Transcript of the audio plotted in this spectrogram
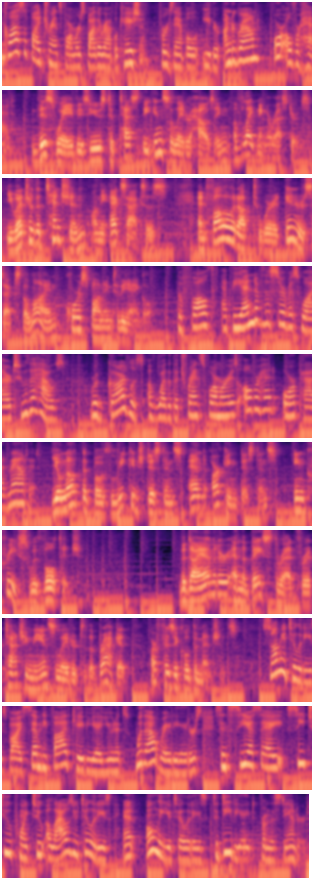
classified transformers by their application, for example, either underground or overhead. This wave is used to test the insulator housing of lightning arresters. You enter the tension on the x-axis and follow it up to where it intersects the line corresponding to the angle. The fault at the end of the service wire to the house regardless of whether the transformer is overhead or pad mounted. You'll note that both leakage distance and arcing distance increase with voltage. The diameter and the base thread for attaching the insulator to the bracket are physical dimensions. Some utilities buy 75 kVA units without radiators since CSA C2.2 allows utilities, and only utilities, to deviate from the standard.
